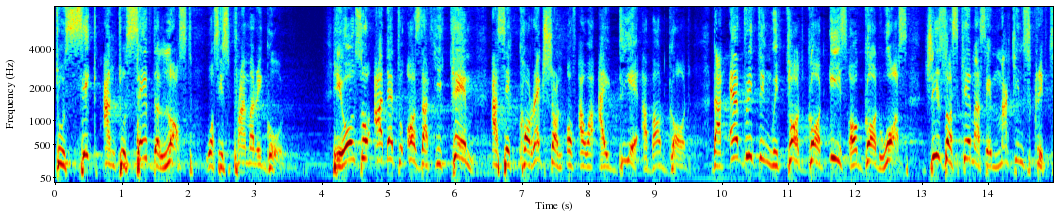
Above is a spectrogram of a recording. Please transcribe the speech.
to seek and to save the lost was his primary goal. He also added to us that he came as a correction of our idea about god that everything we thought God is or God was Jesus came as a marking script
